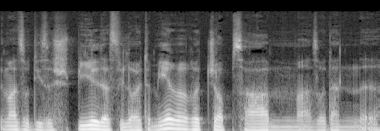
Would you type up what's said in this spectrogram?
immer so dieses Spiel, dass die Leute mehrere Jobs haben. Also dann äh,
